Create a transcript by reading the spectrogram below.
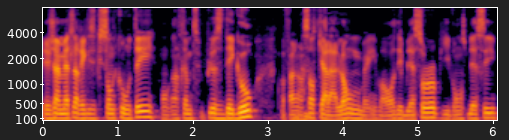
les gens mettent leur exécution de côté, vont rentrer un petit peu plus d'ego, va faire en sorte qu'à la longue, ben, ils vont avoir des blessures, puis ils vont se blesser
